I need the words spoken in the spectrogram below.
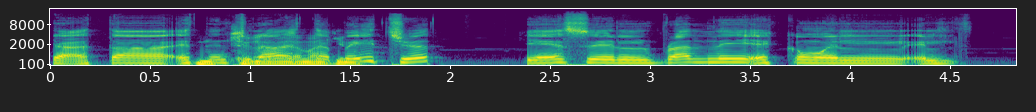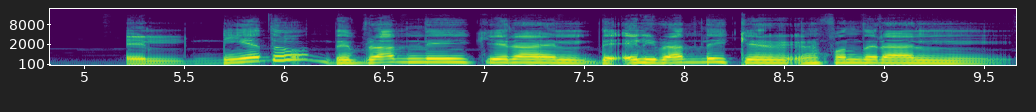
ya, está, está de está máquina. Patriot, que es el Bradley, es como el, el, el nieto de Bradley, que era el de Ellie Bradley, que en el fondo era el,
